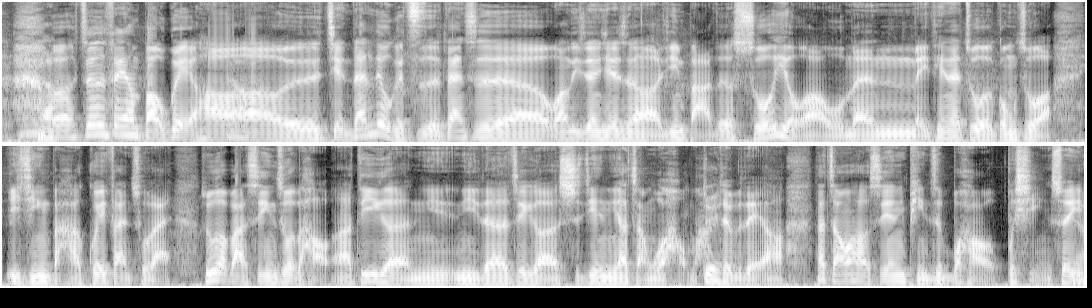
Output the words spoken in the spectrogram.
呃，真的非常宝贵哈。呃，简单六个字，但是王立珍先生啊，已经把这个所有啊，我们每天在做的工作，已经把它规范。范出来。如果把事情做得好啊，第一个你你的这个时间你要掌握好嘛，对对不对啊？那掌握好时间，你品质不好不行，所以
